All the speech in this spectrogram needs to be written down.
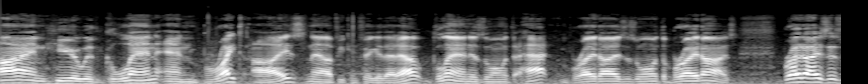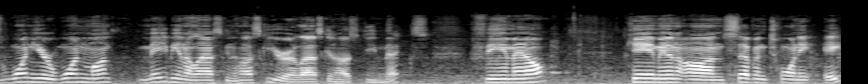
I'm here with Glenn and Bright Eyes. Now, if you can figure that out, Glenn is the one with the hat, Bright Eyes is the one with the bright eyes. Bright Eyes is one year, one month, maybe an Alaskan Husky or Alaskan Husky mix. Female came in on 728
